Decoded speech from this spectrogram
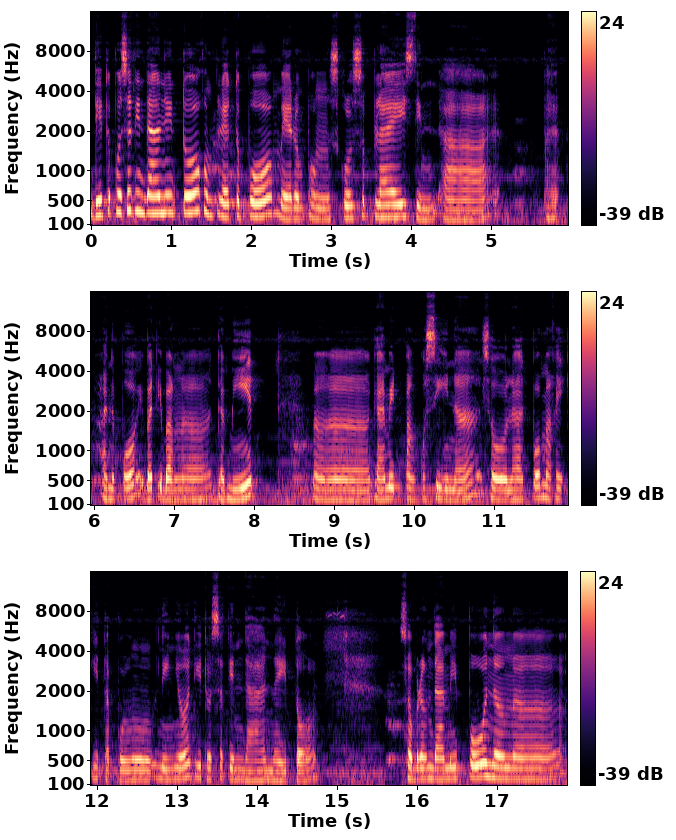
Dito po sa tindahan nito, kompleto po. Meron pong school supplies, tin, uh, pa, ano po, iba't ibang uh, damit mga gamit pang kusina. So, lahat po makikita po ninyo dito sa tindahan na ito. Sobrang dami po ng uh,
